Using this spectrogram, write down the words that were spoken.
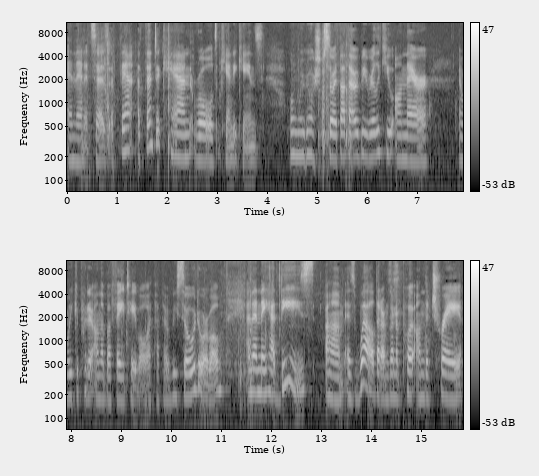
and then it says authentic hand rolled candy canes. Oh my gosh. So I thought that would be really cute on there and we could put it on the buffet table. I thought that would be so adorable. And then they had these um, as well that I'm going to put on the tray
